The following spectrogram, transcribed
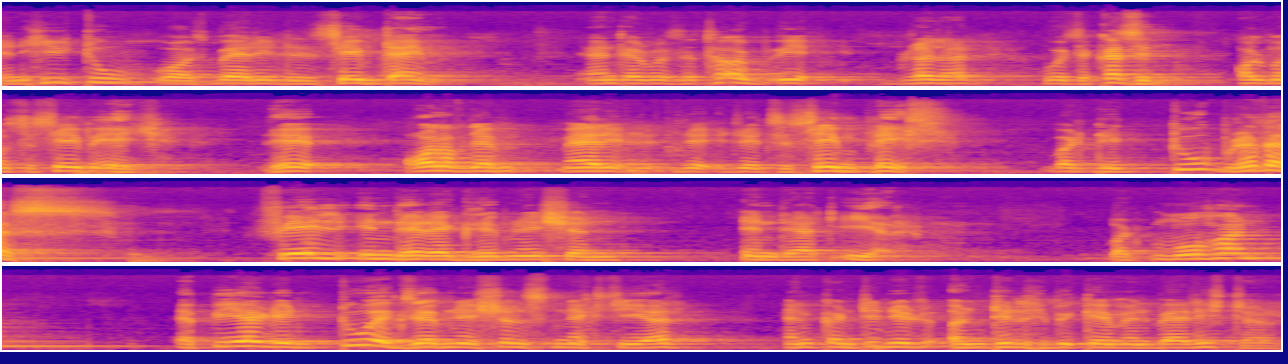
and he too was married at the same time. And there was a third brother who was a cousin, almost the same age. They, all of them married at the same place. But the two brothers failed in their examination in that year. But Mohan appeared in two examinations next year and continued until he became a barrister.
